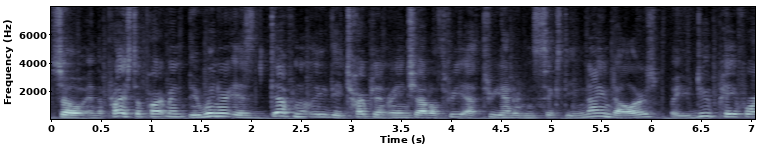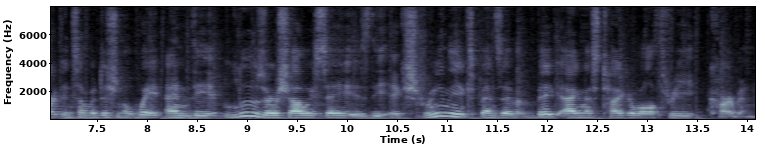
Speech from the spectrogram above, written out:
So in the price department, the winner is definitely the Tarptent Rain Shadow 3 at $369, but you do pay for it in some additional weight. And the loser, shall we say, is the extremely expensive Big Agnes Tiger Wall 3 Carbon.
